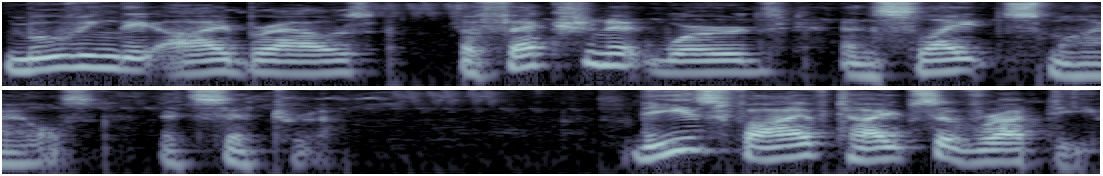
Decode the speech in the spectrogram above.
moving the eyebrows, affectionate words, and slight smiles, etc. These five types of rati,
